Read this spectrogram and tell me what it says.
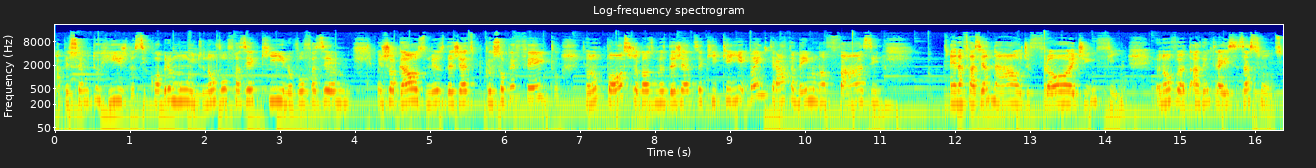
a pessoa é muito rígida, se cobra muito, não vou fazer aqui, não vou fazer jogar os meus dejetos porque eu sou perfeito. Então eu não posso jogar os meus dejetos aqui, que vai entrar também numa fase é na fase anal, de Freud, enfim. Eu não vou adentrar esses assuntos,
